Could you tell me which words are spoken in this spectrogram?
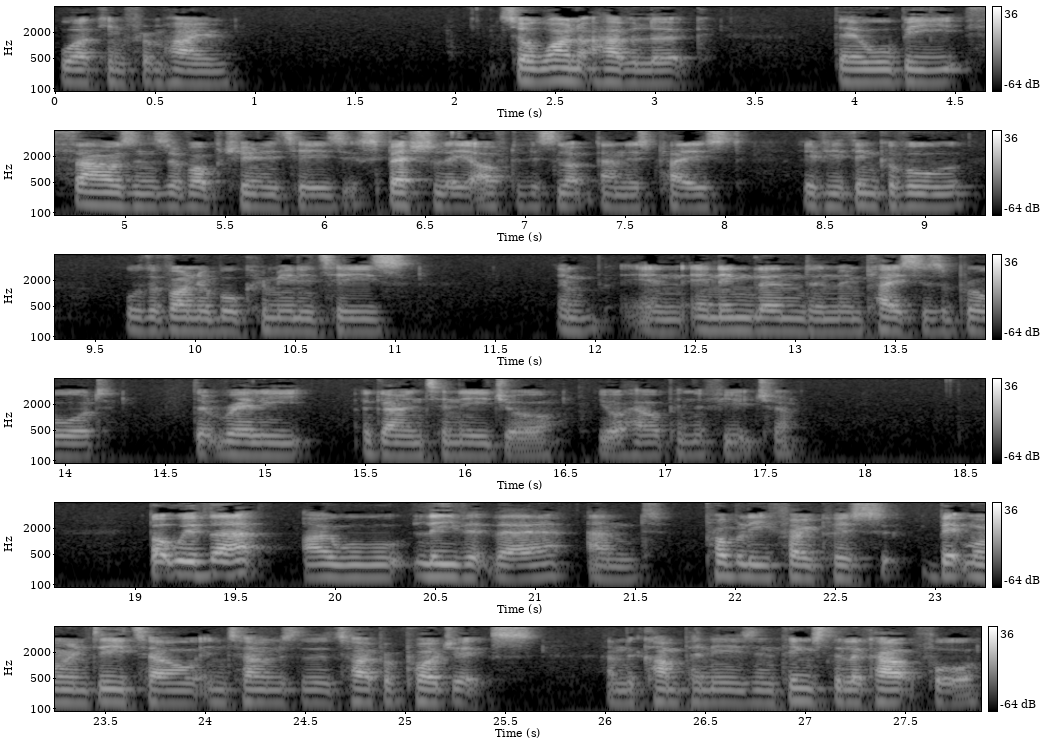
working from home. So why not have a look? There will be thousands of opportunities, especially after this lockdown is placed. If you think of all all the vulnerable communities in in in England and in places abroad that really are going to need your your help in the future. But with that, I will leave it there and probably focus a bit more in detail in terms of the type of projects and the companies and things to look out for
